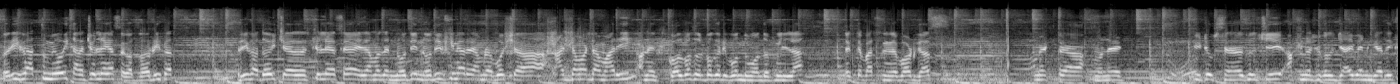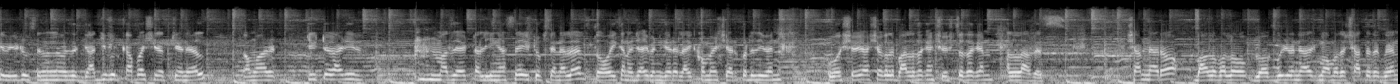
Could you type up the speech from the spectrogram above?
তো রিফাত, তুমি ওইখানে চলে গেছে কথা রিফাত রিফাত ওই চলে গেছে, এই আমাদের নদী নদীর কিনারে আমরা বসে আড্ডা মাড্ডা মারি, অনেক গল্প সল্প করি বন্ধু বান্ধব মিল্লা। দেখতে পাচ্ছেন বট গাছ। আমি একটা মানে ইউটিউব চ্যানেল খুলছি। আপনারা সকলে যাইবেন গিয়ে দেখবেন ইউটিউব চ্যানেল আমাদের গাজীপুর কাপাসিয়া চ্যানেল আমার টিকটক আইডির মাঝে একটা লিঙ্ক আছে ইউটিউব চ্যানেলের তো ওইখানে যাইবেন গিয়ে লাইক কমেন্ট শেয়ার করে দিবেন। অবশ্যই আর সকলে ভালো থাকেন, সুস্থ থাকেন। আল্লাহ হাফেজ। সামনে আরও ভালো ভালো ব্লগ ভিডিও নিয়ে আসব। আমাদের সাথে থাকবেন।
